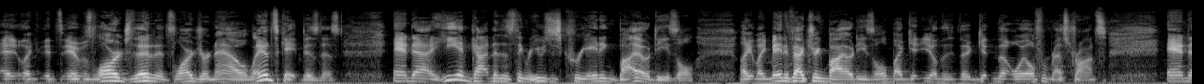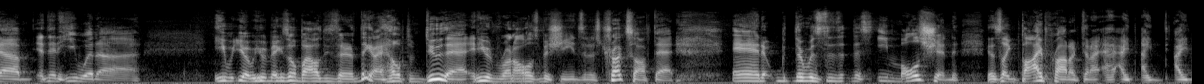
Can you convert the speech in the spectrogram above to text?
eh, like it was large then, it's larger now, landscape business, and uh, he had gotten to this thing where he was just creating biodiesel, like like manufacturing biodiesel by get you know the, the getting the oil from restaurants, and um, and then he would. Uh, he would, you know, he would make his own biodiesel there and thing. And I helped him do that, and he would run all his machines and his trucks off that. And there was th- this emulsion, it was like byproduct, and I, I, I, I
